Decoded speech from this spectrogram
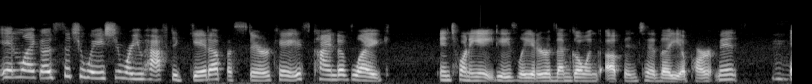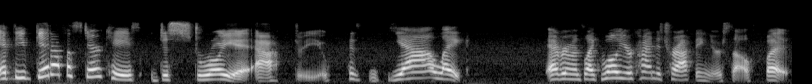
in like a situation where you have to get up a staircase, kind of like in 28 days later, them going up into the apartment. Mhm. If you get up a staircase, destroy it after you. Because yeah, like everyone's like, well, you're kind of trapping yourself, but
